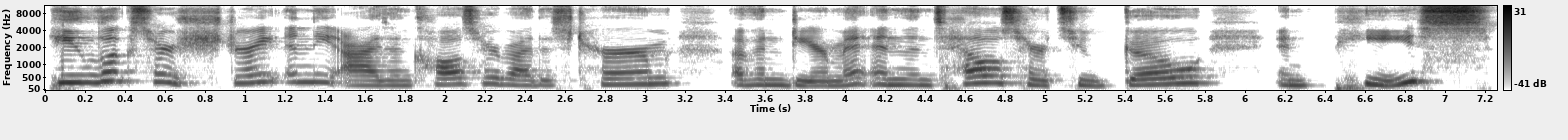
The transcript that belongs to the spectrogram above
He looks her straight in the eyes and calls her by this term of endearment and then tells her to go in peace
